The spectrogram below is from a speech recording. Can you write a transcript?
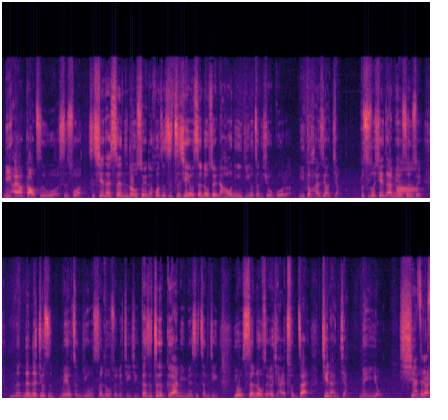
你还要告知我是说，是现在渗漏水呢，或者是之前有渗漏水，然后你已经有整修过了，你都还是要讲，不是说现在没有渗水，那那那就是没有曾经有渗漏水的情形。但是这个个案里面是曾经有渗漏水，而且还存在，竟然讲没有，显然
